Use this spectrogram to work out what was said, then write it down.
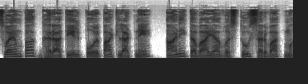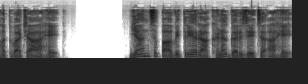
स्वयंपाक घरातील पोळपाट लाटणे आणि तवा या वस्तू सर्वात महत्त्वाच्या आहेत. यांचं पावित्र्य राखणं गरजेचं आहे.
